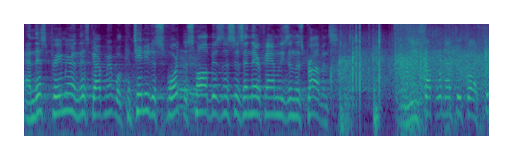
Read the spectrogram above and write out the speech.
and this Premier and this government will continue to support the small businesses and their families in this province. And the supplementary question.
